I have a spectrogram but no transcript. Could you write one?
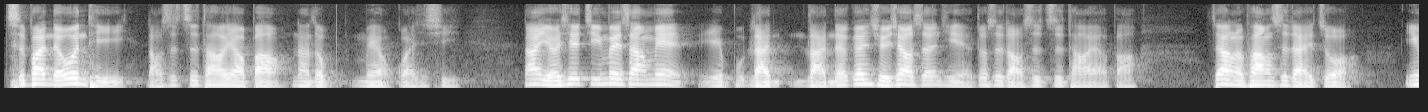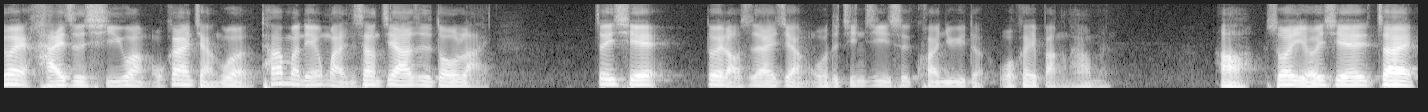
吃饭的问题，老师自掏腰包，那都没有关系。那有一些经费上面也不懒懒得跟学校申请的，都是老师自掏腰包，这样的方式来做，因为孩子希望，我刚才讲过，他们连晚上假日都来，这些对老师来讲，我的经济是宽裕的，我可以帮他们。啊，所以有一些在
